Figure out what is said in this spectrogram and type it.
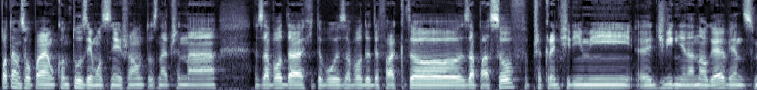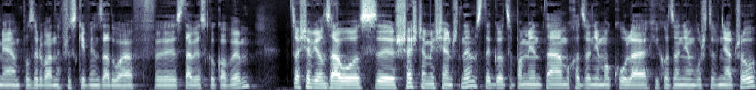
potem złapałem kontuzję mocniejszą, to znaczy na zawodach, i to były zawody de facto zapasów, przekręcili mi dźwignię na nogę, więc miałem pozrywane wszystkie więzadła w stawie skokowym co się wiązało z sześciomiesięcznym, z tego co pamiętam, chodzeniem o kulach i chodzeniem w usztywniaczu.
